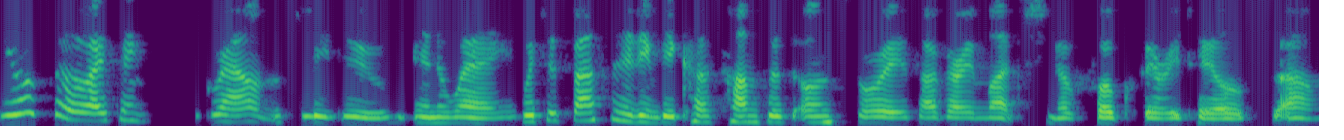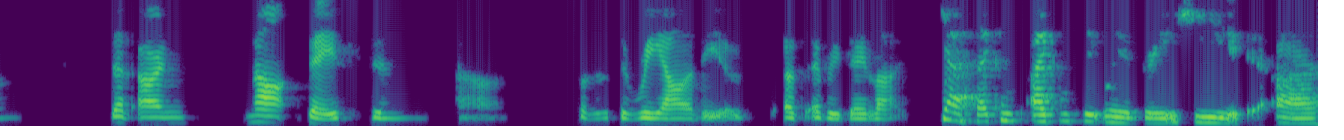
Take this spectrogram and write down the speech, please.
He also, I think, grounds Li Du in a way, which is fascinating because Hamza's own stories are very much, you know, folk fairy tales um, that are not based in uh, sort of the reality of, of everyday life. Yes, I can. I completely agree. He uh,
